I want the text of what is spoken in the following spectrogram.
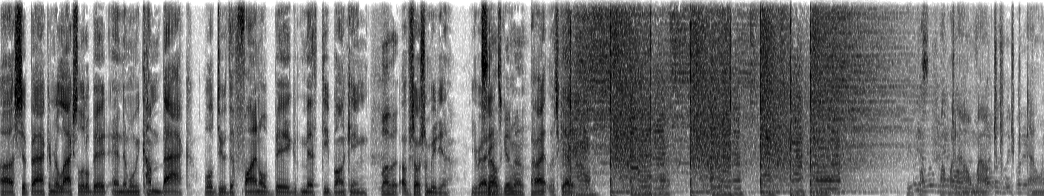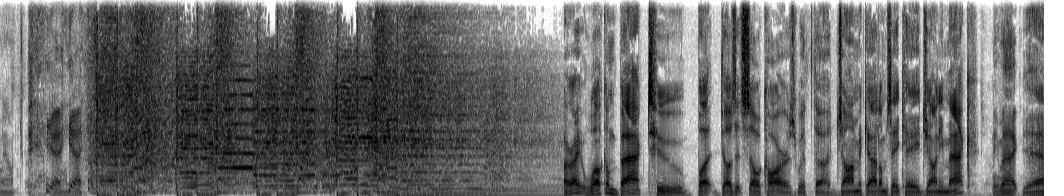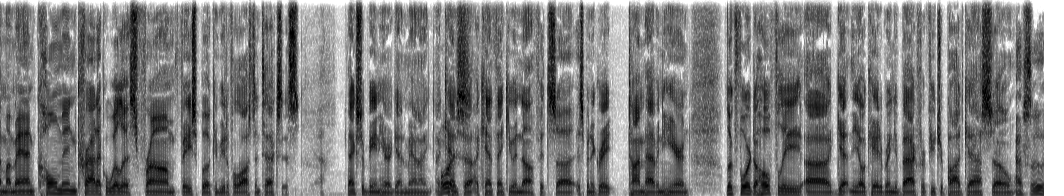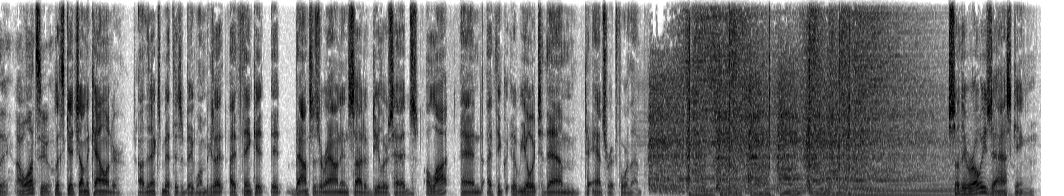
uh, sit back and relax a little bit, and then when we come back, we'll do the final big myth debunking Love it. of social media. You ready? Sounds good, man. All right, let's get it. Yeah, yeah. All right, welcome back to But Does It Sell Cars with uh, John McAdams, aka Johnny Mac. Johnny Mac. Yeah, my man Coleman Craddock Willis from Facebook in beautiful Austin, Texas. Yeah. Thanks for being here again, man. I, I can't uh, I can't thank you enough. It's uh, it's been a great time having you here, and look forward to hopefully uh, getting the okay to bring you back for future podcasts. So Absolutely. I want to. let's get you on the calendar. Uh, the next myth is a big one because I, I think it, it bounces around inside of dealers' heads a lot, and I think we owe it to them to answer it for them. So they were always asking,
